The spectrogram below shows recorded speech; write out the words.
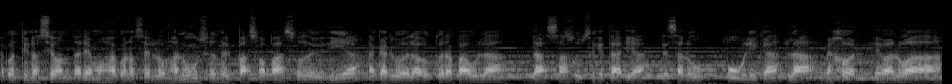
A continuación daremos a conocer los anuncios del paso a paso de hoy día a cargo de la doctora Paula Daza, subsecretaria de Salud Pública, la mejor evaluada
